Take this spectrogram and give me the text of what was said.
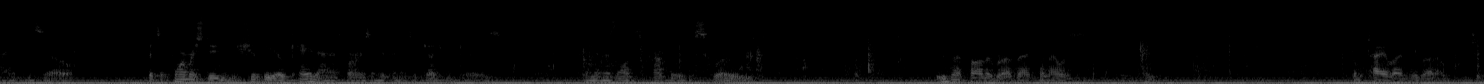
right? And so, if it's a former student, you should be okay then as far as independence of judgment goes. And then as long as it's properly disclosed. These my father brought back when I was from Thailand, he brought a bunch of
